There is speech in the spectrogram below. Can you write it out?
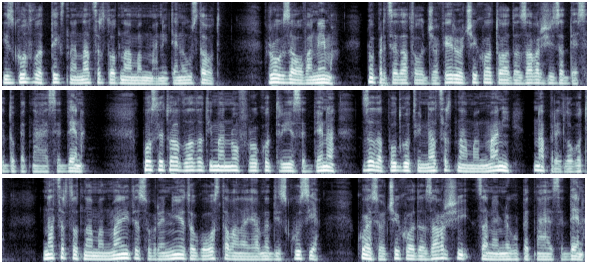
изготвува текст на нацртот на амандманите на уставот. Рок за ова нема, но председателот Джафери очекува тоа да заврши за 10 до 15 дена. После тоа владата има нов рок од 30 дена за да подготви нацрт на амандмани на предлогот. Нацртот на амандманите собранието го остава на јавна дискусија, која се очекува да заврши за најмногу 15 дена.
